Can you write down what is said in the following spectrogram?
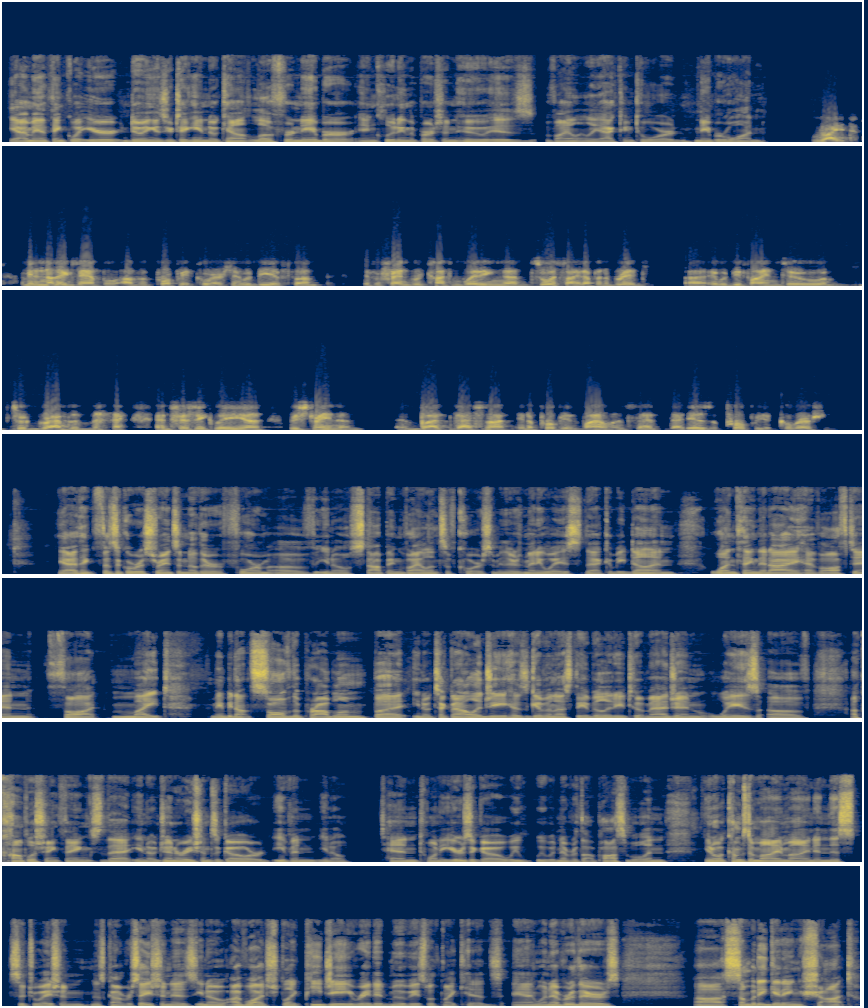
Yeah, I mean, I think what you're doing is you're taking into account love for neighbor, including the person who is violently acting toward neighbor one. Right. I mean, another example of appropriate coercion would be if um, if a friend were contemplating uh, suicide up on a bridge, uh, it would be fine to um, to grab them and physically uh, restrain them. But that's not inappropriate violence. That that is appropriate coercion. Yeah, I think physical restraint's another form of, you know, stopping violence, of course. I mean, there's many ways that could be done. One thing that I have often thought might maybe not solve the problem, but, you know, technology has given us the ability to imagine ways of accomplishing things that, you know, generations ago or even, you know, 10 20 years ago we we would never thought possible. And you know what comes to my mind in this situation this conversation is you know i've watched like pg rated movies with my kids. And whenever there's uh, somebody getting shot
